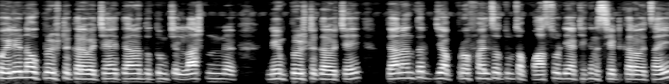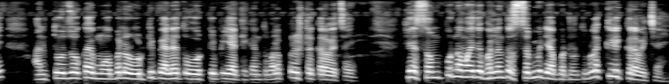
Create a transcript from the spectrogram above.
पहिले नाव प्रविष्ट करायचे आहे. त्यानंतर तुमचे लास्ट नेम प्रविष्ट करायचे आहे. त्यानंतर ज्या प्रोफाईलचा तुमचा पासवर्ड या ठिकाणी सेट करायचा आहे आणि तो जो काही मोबाईलवर ओ टी पी आला आहे तो ओ टी पी या ठिकाणी तुम्हाला प्रविष्ट करायचा आहे. हे संपूर्ण माहिती भरल्यानंतर सबमिट या बटनवर तुम्हाला क्लिक करायचे आहे.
